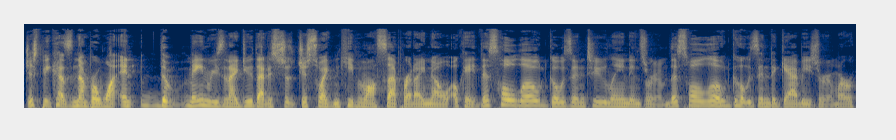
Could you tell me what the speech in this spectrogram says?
just because number one and the main reason i do that is just, just so i can keep them all separate i know okay this whole load goes into landon's room this whole load goes into gabby's room or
